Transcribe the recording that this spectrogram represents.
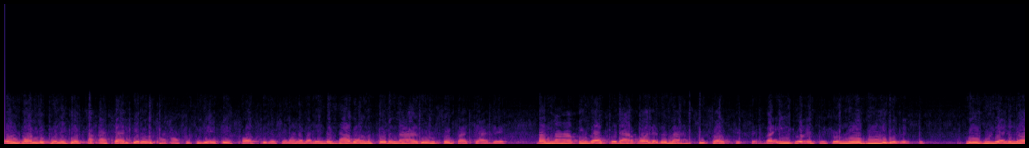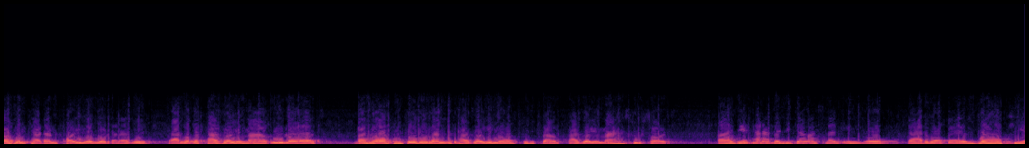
عنوان بکنه که فقط در گروه تخصصی یه خاصی باشه. بنابراین به زبان خود مردم صحبت کرده و معقولات رو در قالب محسوسات ریخته و این رو اسمش رو نزول گذاشته. نزول یعنی لازم کردن پایین آوردن. از این در واقع فضای معقولات و ناسوس آوردن به فضای ناسوس و فضای محسوسات. و از یه طرف دیگه اصلا این رو در واقع ذاتی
